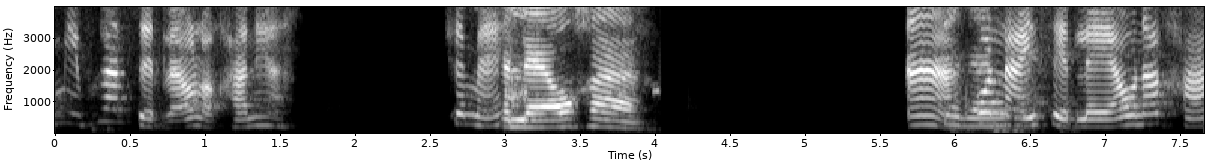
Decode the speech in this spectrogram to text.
ว่ามีเพื่อนเสร็จแล้วเหรอคะเนี่ย ใช่ไหมเสร็จแล้วค่ะ อ่าเสร็จแล้วคนไหนเสร็จแล้วนะคะ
